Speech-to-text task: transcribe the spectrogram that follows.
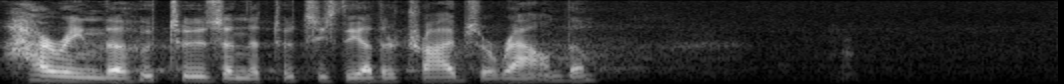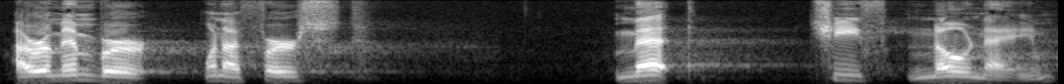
hiring the Hutus and the Tutsis, the other tribes around them. I remember when I first met Chief No Name,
